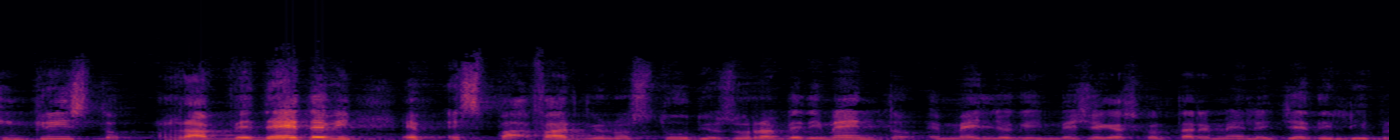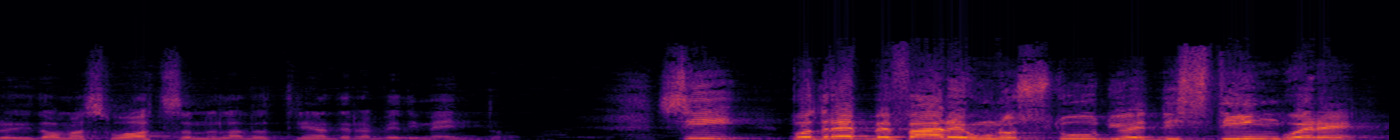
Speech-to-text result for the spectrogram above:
in Cristo, ravvedetevi e, e spa, farvi uno studio sul ravvedimento, è meglio che invece che ascoltare me leggete il libro di Thomas Watson, La dottrina del ravvedimento. Si potrebbe fare uno studio e distinguere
